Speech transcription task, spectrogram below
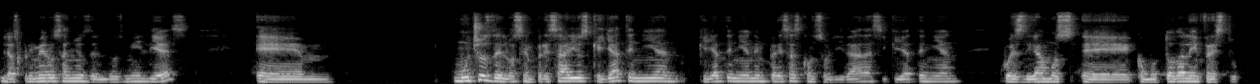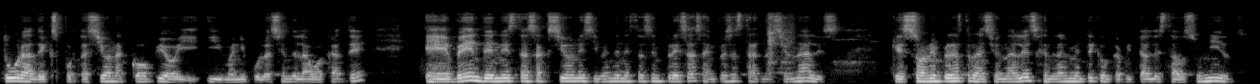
los primeros años del 2010 em, muchos de los empresarios que ya tenían que ya tenían empresas consolidadas y que ya tenían pues digamos eh, como toda la infraestructura de exportación acopio y, manipulación del aguacate eh, venden estas acciones y venden estas empresas a empresas transnacionales que son empresas transnacionales generalmente con capital de Estados Unidos.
